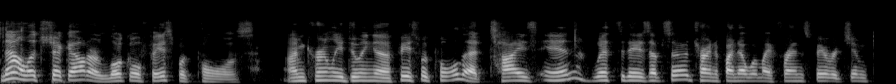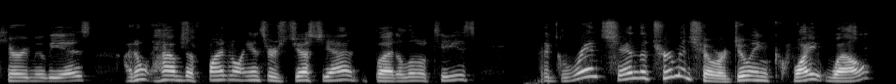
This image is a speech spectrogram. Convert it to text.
Now let's check out our local Facebook polls. I'm currently doing a Facebook poll that ties in with today's episode, trying to find out what my friend's favorite Jim Carrey movie is. I don't have the final answers just yet, but a little tease. The Grinch and The Truman Show are doing quite well.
